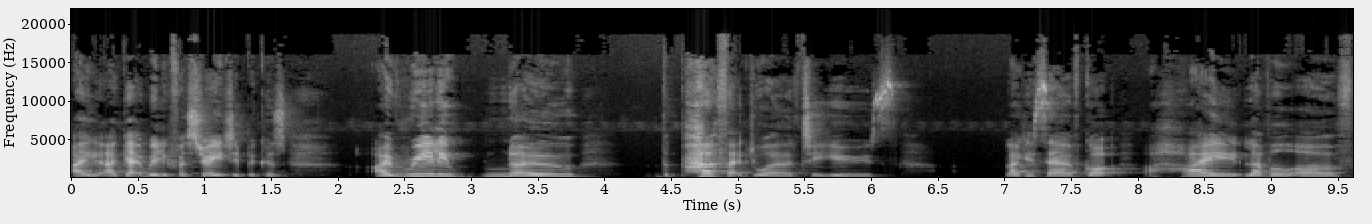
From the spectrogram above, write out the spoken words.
I, I get really frustrated because I really know the perfect word to use. Like I say, I've got a high level of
